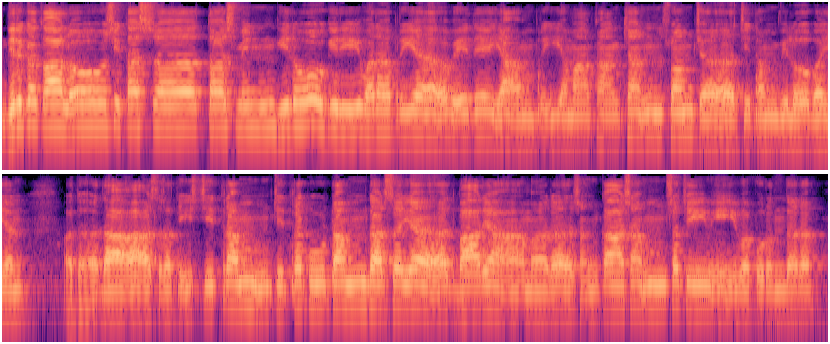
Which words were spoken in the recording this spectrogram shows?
दीर्घकालोऽसितस् तस्मिन् गिरो गिरिवरप्रिय वेदेयां प्रियमाकाङ्क्षन् स्वं च चितं विलोभयन्। अथ दासरतिश्चित्रं चित्रकूटं दर्शयद् भार्यामरशङ्काशं सचिमिव पुरन्दर।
